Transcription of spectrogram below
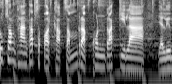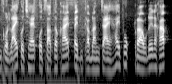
ทุกๆ ช่องทางครับสปอร์ตขับสำหรับคนรักกีฬา อย่าลืมกดไลค์กดแชร์กด Subscribe เป็นกำลังใจให้พวกเราด้วยนะครับ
